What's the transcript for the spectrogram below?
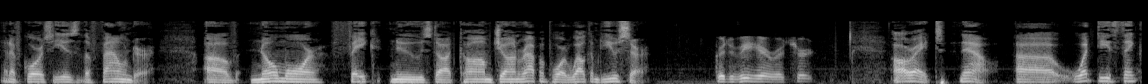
And of course, he is the founder of NoMoreFakeNews.com. Jon Rappoport, welcome to you, sir. Good to be here, Richard. All right. Now, uh, what do you think?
